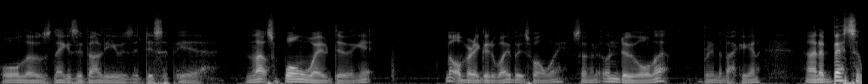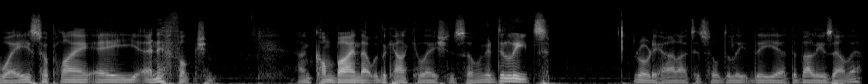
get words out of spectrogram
all those negative values disappear. And that's one way of doing it. Not a very good way, but it's one way. So I'm going to undo all that, bring them back again. And a better way is to apply a an if function and combine that with the calculation. So I'm going to delete, they're already highlighted, so I'll delete the, uh, the values out there.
